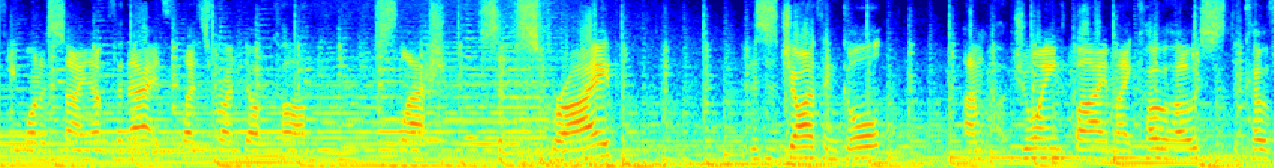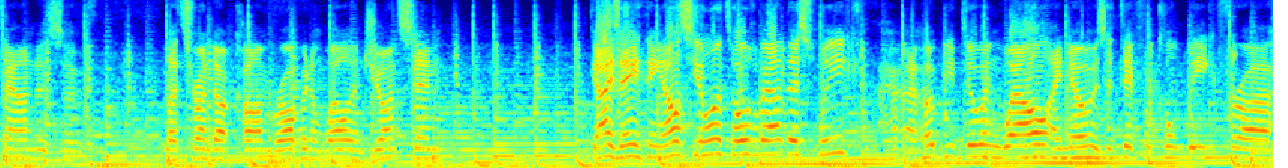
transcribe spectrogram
If you want to sign up for that, it's Let's Run.com slash subscribe. This is Jonathan Gault. I'm joined by my co-hosts, the co-founders of Let's Run.com, Robin and Weldon Johnson. Guys, anything else you want to talk about this week? I hope you're doing well. I know it was a difficult week for our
